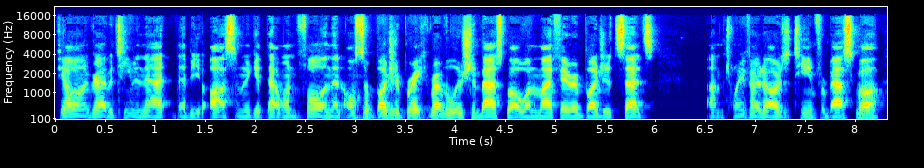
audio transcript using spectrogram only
if y'all want to grab a team in that, that'd be awesome to get that one full. And then also Budget Break Revolution Basketball, one of my favorite budget sets, um, $25 a team for basketball.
